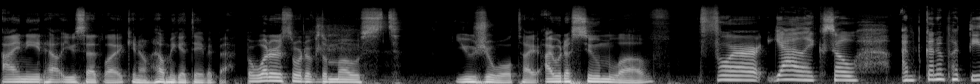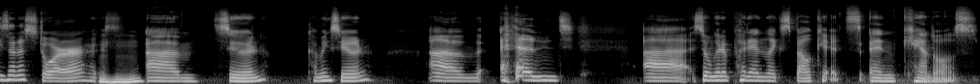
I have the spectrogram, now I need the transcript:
I need help. You said, like, you know, help me get David back. But what are sort of the most usual type? I would assume love. For yeah like so i'm gonna put these in a store Mhm. um soon coming soon um and uh so i'm gonna put in like spell kits and candles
